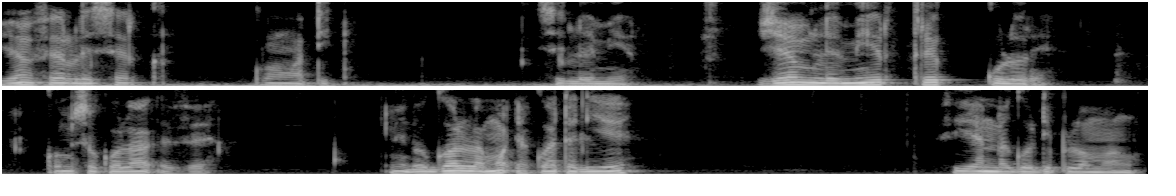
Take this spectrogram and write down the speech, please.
J'aime faire les cercles chromatiques sur le mur. J'aime le mur très coloré comme chocolat et vert. Miɗo golla moƴƴa ko atelier? Fi yendago diplôme ko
